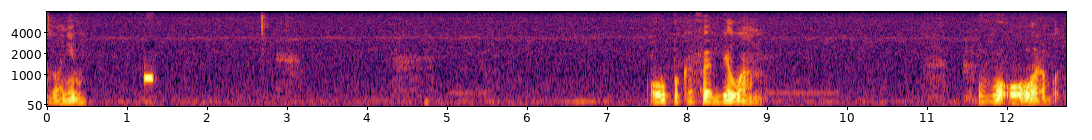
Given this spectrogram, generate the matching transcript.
Звоним. ОПКФ Билан. В ООО работает.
